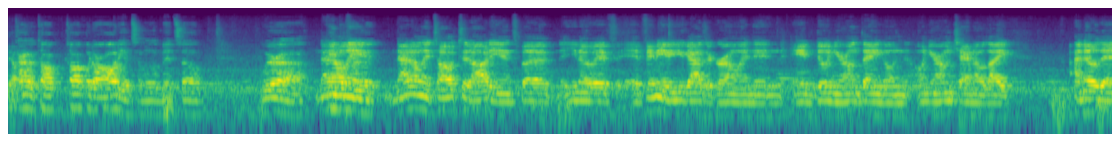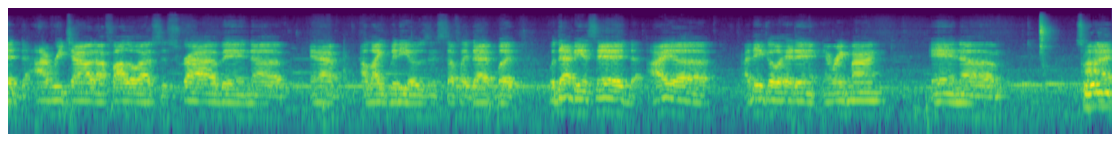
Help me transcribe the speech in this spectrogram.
Yep. kind of talk talk with our audience a little bit. So we're uh, Not only friendly. not only talk to the audience, but you know if if any of you guys are growing and and doing your own thing on on your own channel, like I know that I reach out, I follow, I subscribe, and uh, and I I like videos and stuff like that. But with that being said, I uh, I did go ahead and, and rank mine, and um, So what do, you,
